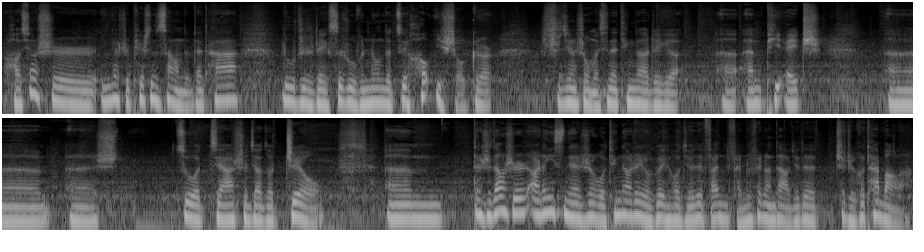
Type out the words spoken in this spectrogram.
好像是应该是 Pearson Sound，但他录制的这四十五分钟的最后一首歌，实际上是我们现在听到这个呃 MPH，呃呃是作家是叫做 Jill，嗯，但是当时二零一四年的时候，我听到这首歌以后，我觉得反反差非常大，我觉得这首歌太棒了。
